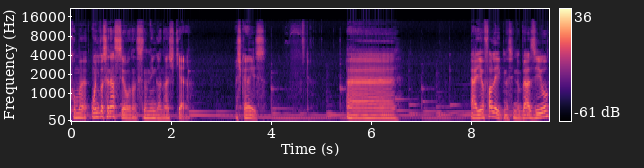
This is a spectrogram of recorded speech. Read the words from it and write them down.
Como é? Onde você nasceu, se não me engano, acho que era. Acho que era isso. É... Aí eu falei que nasci no Brasil.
